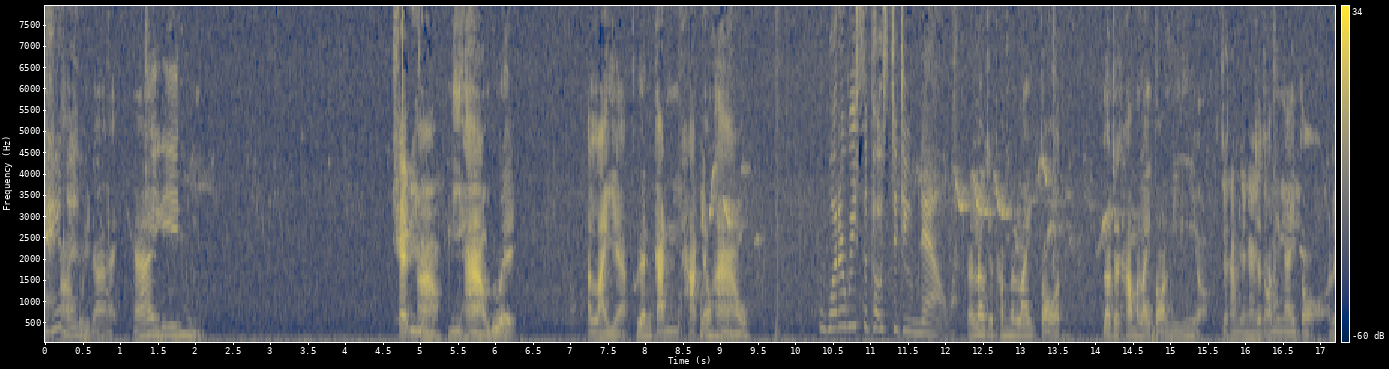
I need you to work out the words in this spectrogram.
Hey, อ่าคุย Lynn. ได้ง่ายลินแค่ดีเลอ้าวยมีห่าวด้วย อะไรอะ เพื่อนกันทักแล้วห่าว What are we supposed to do now? แล้วเราจะทำอะไรต่อ เราจะทำอะไรตอนนี้เหรอ จะทำยังไงจะต่อทำยังไงต่ออะไร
